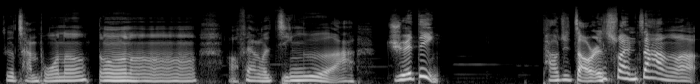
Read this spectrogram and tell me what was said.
这个产婆呢，噔噔噔啊，非常的惊愕啊，决定他要去找人算账了，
